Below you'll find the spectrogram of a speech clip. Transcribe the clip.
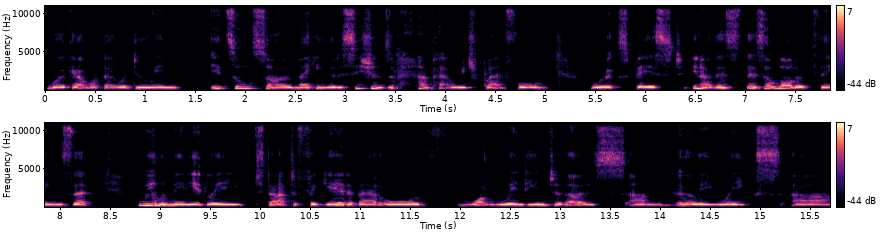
work out what they were doing. It's also making the decisions about, about which platform works best. You know, there's there's a lot of things that we'll immediately start to forget about all of what went into those um, early weeks. Uh,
